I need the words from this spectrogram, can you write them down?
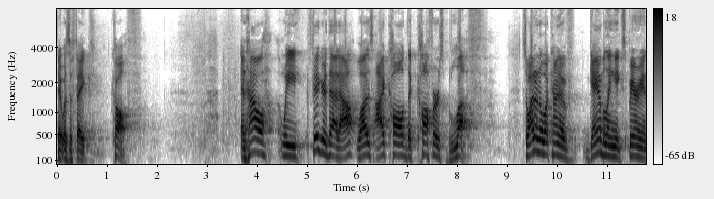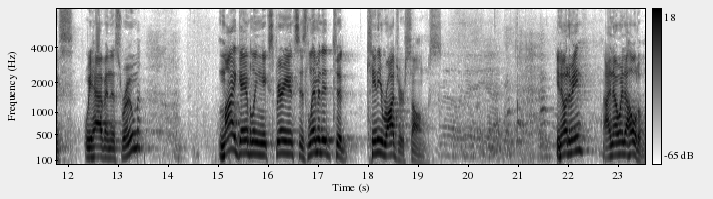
It was a fake cough. And how we figured that out was I called the cougher's bluff. So I don't know what kind of gambling experience we have in this room. My gambling experience is limited to Kenny Rogers songs. You know what I mean? I know when to hold them,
